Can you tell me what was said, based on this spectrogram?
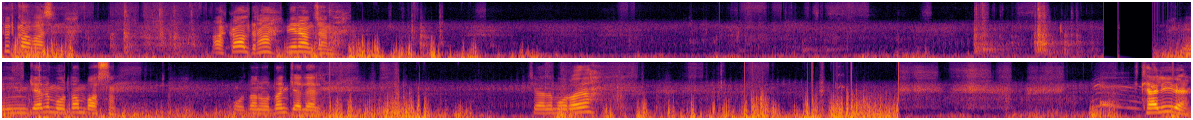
Tut kafasından. Ah kaldır ha ver amcana. İn gelin oradan basın. Oradan oradan gelelim. Gelin oraya. İtəliyirəm.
